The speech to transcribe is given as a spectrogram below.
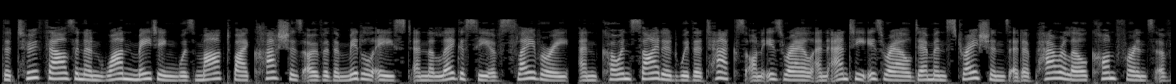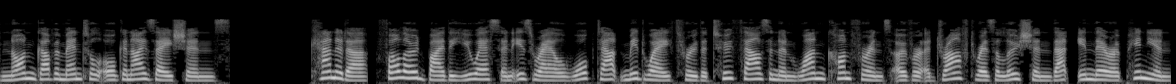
The 2001 meeting was marked by clashes over the Middle East and the legacy of slavery, and coincided with attacks on Israel and anti-Israel demonstrations at a parallel conference of non-governmental organizations. Canada, followed by the US and Israel walked out midway through the 2001 conference over a draft resolution that, in their opinion,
